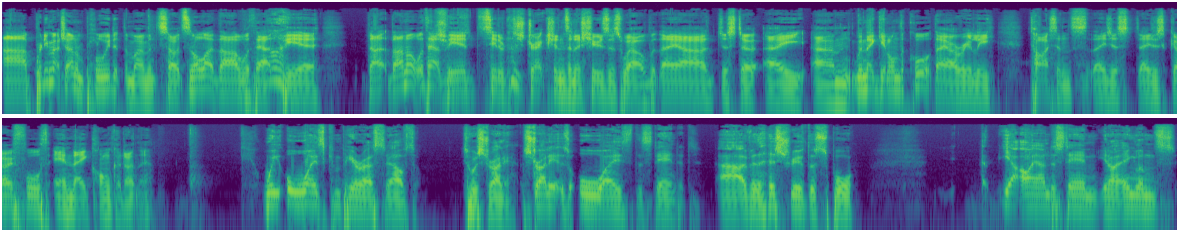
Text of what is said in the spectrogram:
are pretty much unemployed at the moment, so it's not like they're without no. their they're, they're not without their set of distractions and issues as well, but they are just a, a um, when they get on the court, they are really titans. They just they just go forth and they conquer, don't they? We always compare ourselves to Australia. Australia is always the standard uh, over the history of the sport. Yeah, I understand. You know, England's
